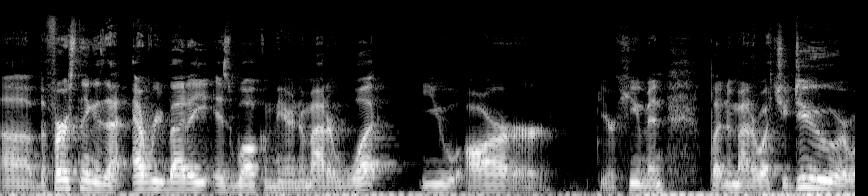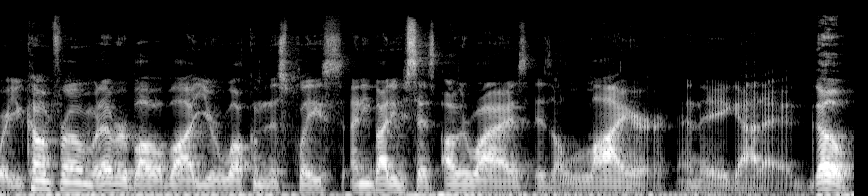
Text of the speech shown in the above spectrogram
Uh, the first thing is that everybody is welcome here, no matter what you are you're human, but no matter what you do or where you come from, whatever, blah, blah, blah, you're welcome in this place. Anybody who says otherwise is a liar and they gotta go.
